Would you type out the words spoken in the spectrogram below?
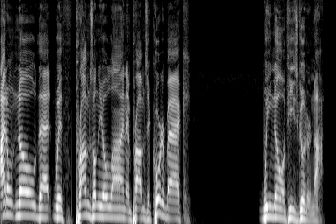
I don't know that with problems on the O line and problems at quarterback, we know if he's good or not.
